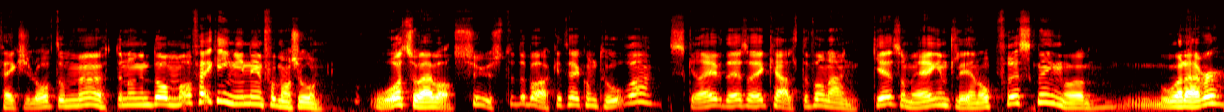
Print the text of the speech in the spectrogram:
Fikk ikke lov til å møte noen dommer. Fikk ingen informasjon. Whatsoever. Suste tilbake til kontoret. Skrev det som jeg kalte for en anke, som egentlig er en oppfriskning. Og whatever.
